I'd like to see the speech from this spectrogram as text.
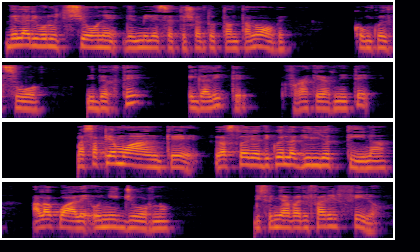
della rivoluzione del 1789, con quel suo liberté, égalité, fraternité. Ma sappiamo anche la storia di quella ghigliottina alla quale ogni giorno bisognava rifare il filo.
